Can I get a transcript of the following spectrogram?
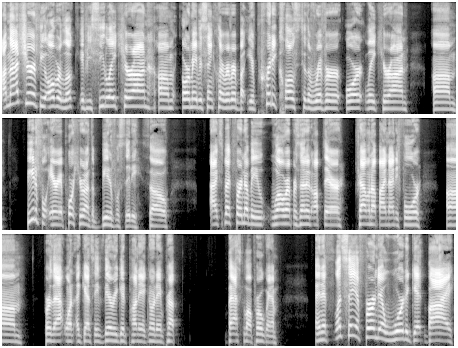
I'm not sure if you overlook if you see Lake Huron, um, or maybe St. Clair River, but you're pretty close to the river or Lake Huron. Um, beautiful area. Port Huron's a beautiful city, so I expect Fern to be well represented up there, traveling up by 94 um, for that one against a very good Pontiac Notre Dame Prep basketball program. And if, let's say, if Ferndale were to get by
